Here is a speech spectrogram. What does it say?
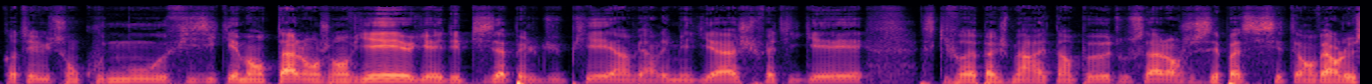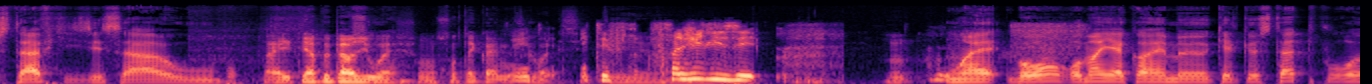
quand il a eu son coup de mou physique et mental en janvier. Il y avait des petits appels du pied hein, vers les médias. Je suis fatigué. Est-ce qu'il faudrait pas que je m'arrête un peu Tout ça? Alors je sais pas si c'était envers le staff qui disait ça ou bon. Ah, il était un peu perdu, ouais. On sentait quand même qu'il était euh, fragilisé. Mm. Ouais. Bon, Romain, il y a quand même euh, quelques stats pour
